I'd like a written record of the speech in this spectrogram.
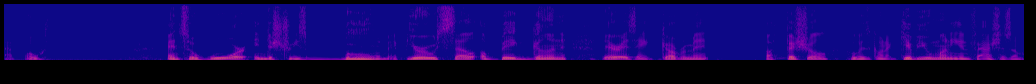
at both. And so war industries boom. If you sell a big gun, there is a government official who is going to give you money in fascism.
